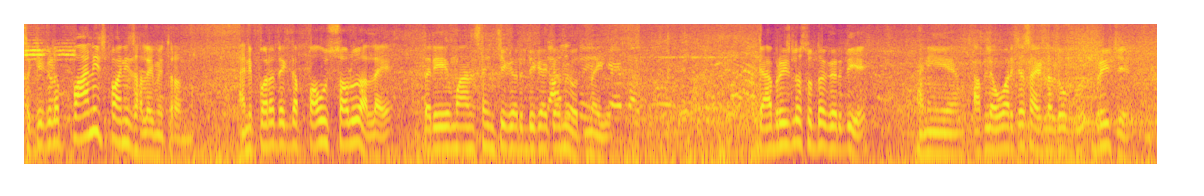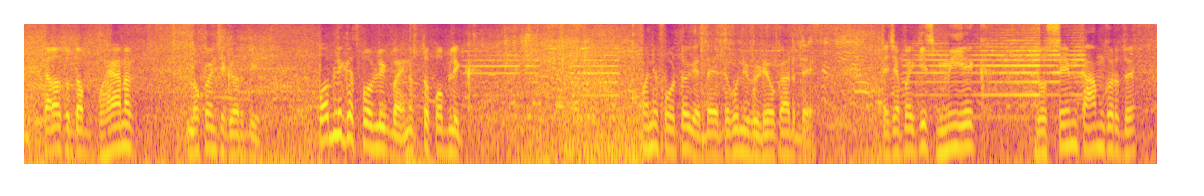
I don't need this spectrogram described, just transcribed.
सगळीकडं पाणीच पाणी झालं आहे मित्रांनो. आणि परत एकदा पाऊस चालू झाला आहे तरी माणसांची गर्दी काही कमी होत नाही त्या ब्रिजला सुद्धा गर्दी आहे. आणि आपल्या वरच्या साईडला जो ब्रिज आहे त्यालासुद्धा भयानक लोकांची गर्दी आहे. पब्लिकच पब्लिक बाय नुसतं पब्लिक कोणी फोटो घेत आहे तर कोणी व्हिडिओ काढत आहे त्याच्यापैकीच मी एक जो सेम काम करतो आहे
